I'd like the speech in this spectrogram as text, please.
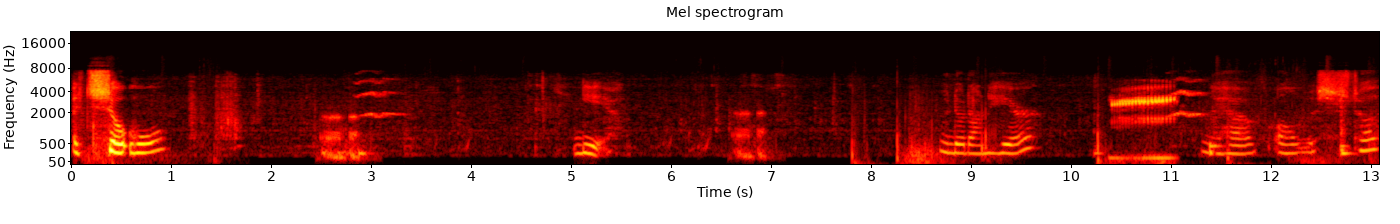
It's so cool. Yeah. Window down here. And they have all this stuff.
